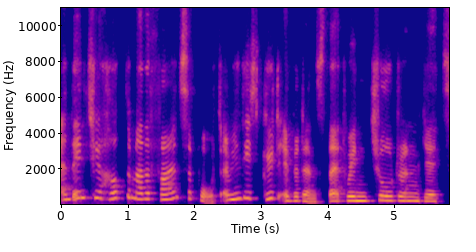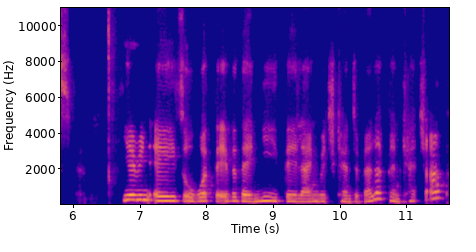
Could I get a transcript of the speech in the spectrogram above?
and then to help the mother find support. I mean, there's good evidence that when children get hearing aids or whatever they need, their language can develop and catch up.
